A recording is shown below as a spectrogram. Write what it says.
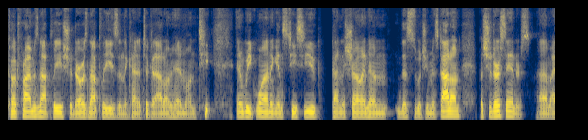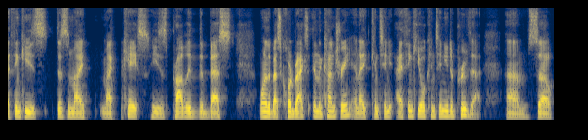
Coach Prime was not pleased. Shedeur was not pleased, and they kind of took it out on him on T in week one against TCU, kind of showing him this is what you missed out on. But Shedeur Sanders, um, I think he's this is my my case. He's probably the best, one of the best quarterbacks in the country, and I continue. I think he will continue to prove that. Um, so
